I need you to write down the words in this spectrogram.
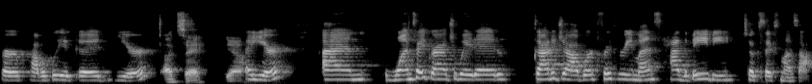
for probably a good year, I'd say, yeah. a year. Um, once I graduated, got a job, worked for three months, had the baby, took six months off.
